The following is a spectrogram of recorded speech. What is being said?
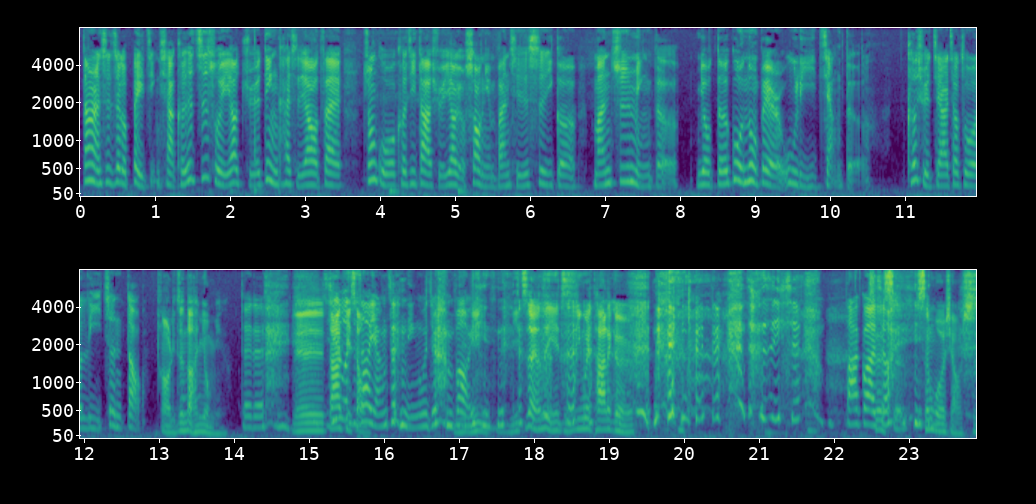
当然是这个背景下，可是之所以要决定开始要在中国科技大学要有少年班，其实是一个蛮知名的，有得过诺贝尔物理奖的科学家，叫做李政道。哦，李政道很有名。对对对，呃，其实我只知道杨振宁，我觉得很不好意思。你，知道杨振宁，也只是因为他那个，对对对，就是一些八卦消息、生活小事。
